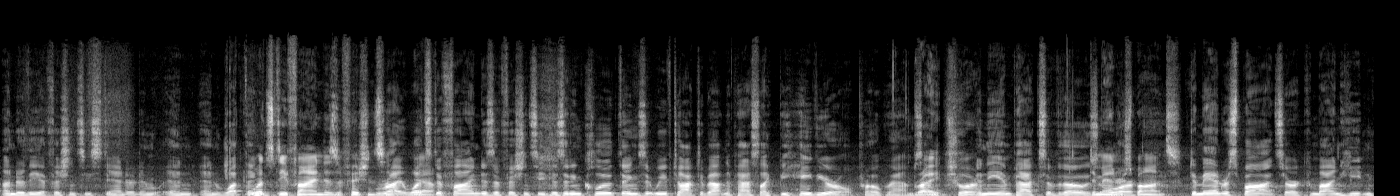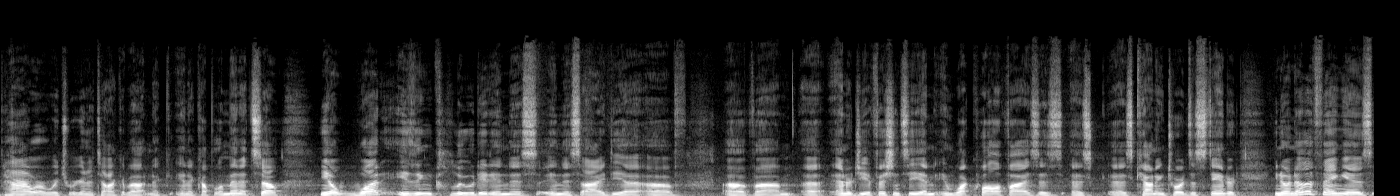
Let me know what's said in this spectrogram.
under the efficiency standard, and and, and what things What's defined as efficiency? Right. What's Yeah. defined as efficiency? Does it include things that we've talked about in the past, like behavioral programs? Right, and, sure. And the impacts of those. Demand or response. Demand response or combined heat and power, which we're going to talk about in a, in a couple of minutes. So, you know, what is included in this in this idea of of um, uh, energy efficiency and, and what qualifies as, as, as counting towards a standard. You know, another thing is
